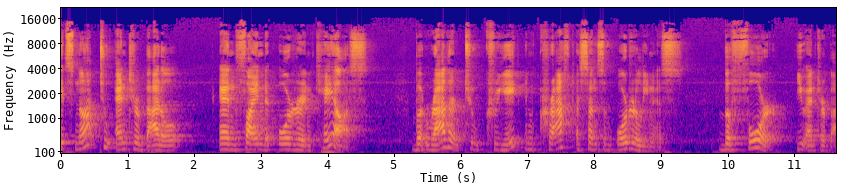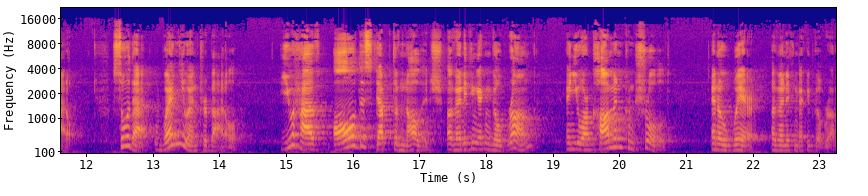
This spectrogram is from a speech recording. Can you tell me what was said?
it's not to enter battle and find order in chaos, but rather to create and craft a sense of orderliness before you enter battle. So that when you enter battle, you have all this depth of knowledge of anything that can go wrong, and you are calm and controlled and aware of anything that could go wrong.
